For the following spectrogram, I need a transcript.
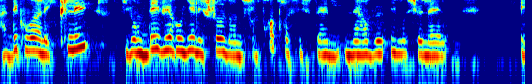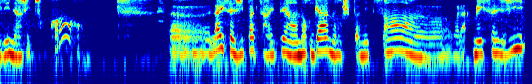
à découvrir les clés qui vont déverrouiller les choses dans son propre système nerveux, émotionnel et l'énergie de son corps. Euh, là, il ne s'agit pas de s'arrêter à un organe, je ne suis pas médecin, euh, voilà. mais il s'agit,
